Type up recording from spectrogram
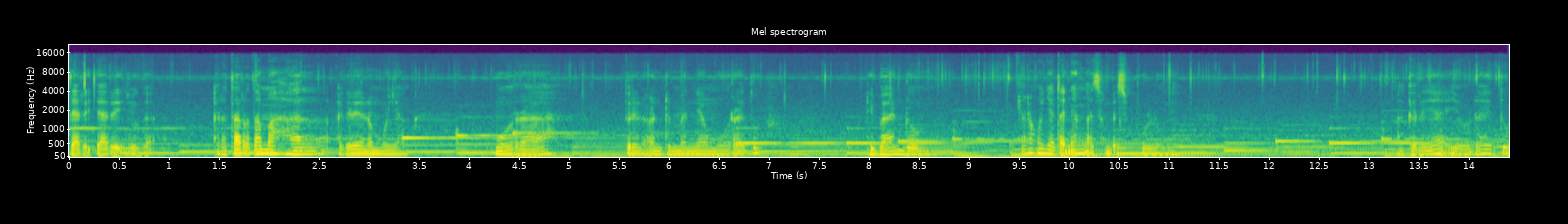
cari-cari juga rata-rata mahal akhirnya nemu yang murah print on demand yang murah itu di Bandung. Karena aku nyatanya nggak sampai 10 ya. akhirnya ya udah itu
